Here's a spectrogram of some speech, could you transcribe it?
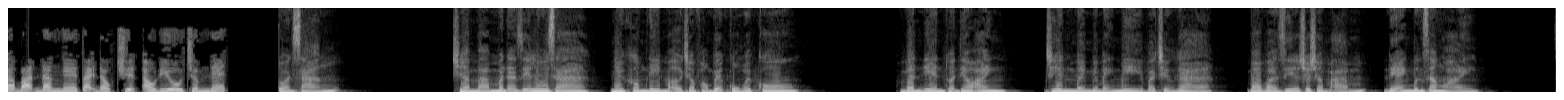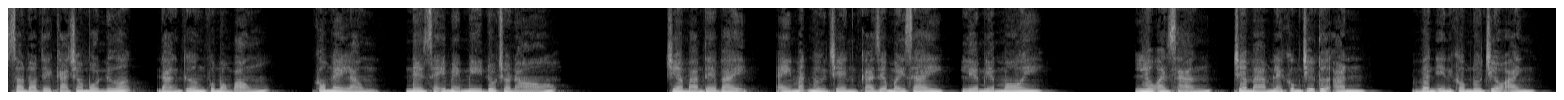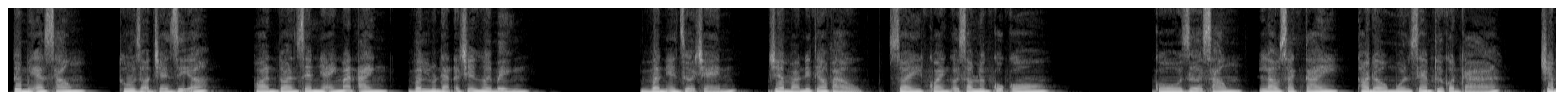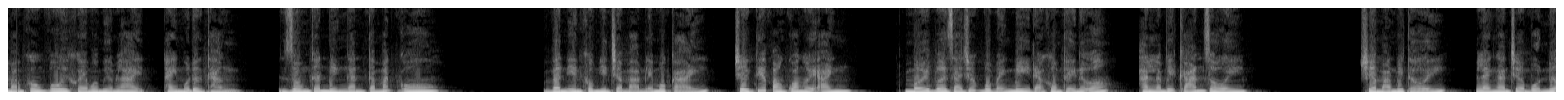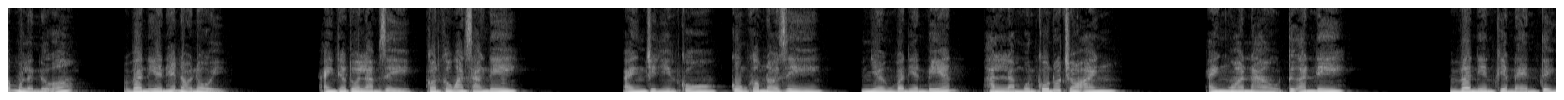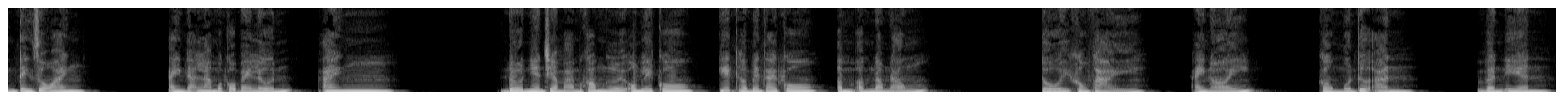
Các bạn đang nghe tại đọc truyện audio.net Đoán sáng. Trà mám mới đang dĩ lôi ra, Nhưng không đi mà ở trong phòng bếp cùng với cô. Vân Yên thuận theo anh, Chiên mấy miếng bánh mì và trứng gà, Bỏ vào dĩa cho trầm ám, Để anh bưng ra ngoài. Sau đó thấy cá trong bồn nước, Đáng thương vun bong bóng. Không này lòng, nên sẽ bánh mì đút cho nó. Trà mám thấy vậy, Ánh mắt ngừng trên cá giữa mấy giây, Liếm liếm môi. Lúc ăn sáng Trà mám lại không chịu tự ăn Vân Yên không đôn chiều anh. Từ mình ăn xong, Thu dọn chén dĩa, Hoàn toàn xem những ánh mắt anh, Vẫn luôn đặt ở trên người mình. Vân Yên rửa chén, Chờ mám đi theo vào, Xoay quanh ở sau lưng của cô. Cô rửa xong, lau sạch tay thò đầu muốn xem thử con cá. Chờ mám không vui khóe môi miếm lại, Thành một đường thẳng, Dùng thân mình ngăn tầm mắt cô. Vân Yên không nhìn trà mám lấy một cái, Trực tiếp vòng qua người anh. Mới vừa ra chút bột bánh mì đã không thấy nữa, Hẳn là bị cán rồi. Che mán đi tới, Lại ngăn chờ bồn nước một lần nữa. Văn Yên hết nói nổi. Anh theo tôi làm gì? Còn không ăn sáng đi. Anh chỉ nhìn cô, Cũng không nói gì. Nhưng Văn Yên biết, hẳn là muốn cô đút cho anh. Anh ngoan nào, tự ăn đi. Văn Yên kiềm nén tính tỉnh dỗ anh. Anh đã là một cậu bé lớn. Anh... Đột nhiên trẻ mám không người ôm lấy cô, Hít thở bên tai cô Ấm ấm nóng nóng. Tôi không phải. Anh nói, Không muốn tự ăn. Vân Yên.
